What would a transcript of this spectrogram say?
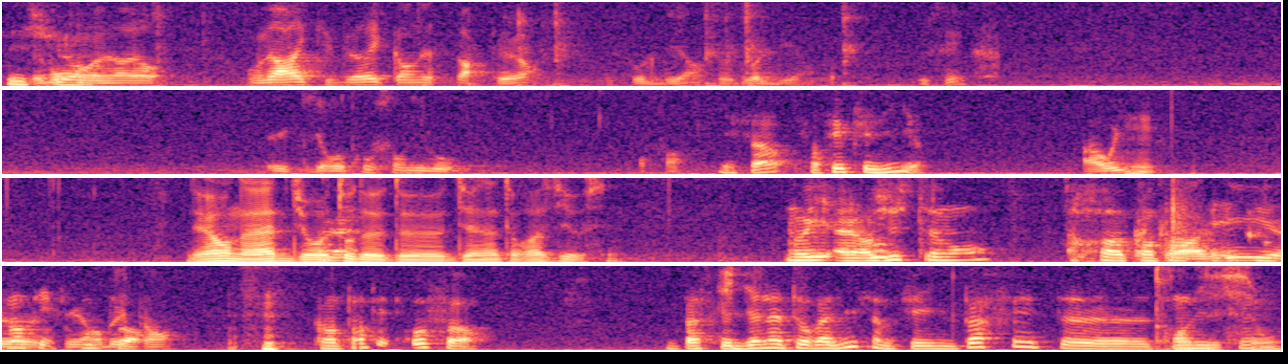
C'est Mais sûr. bon, on a, on a récupéré Candace Parker, il faut le dire, je dois le dire. Tu sais. Et qui retrouve son niveau. Enfin, Et ça, ça fait plaisir. ah oui. Mm. D'ailleurs, on a hâte du retour de, de Diana Taurasi aussi. Oui, alors justement. Oh, Quentin, t'es- euh, t'es c'est trop fort. embêtant. Quentin, t'es trop fort. Parce que Diana Taurasi, ça me fait une parfaite euh, transition, Transition.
